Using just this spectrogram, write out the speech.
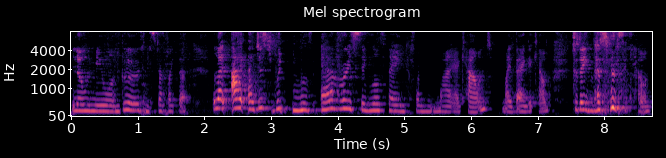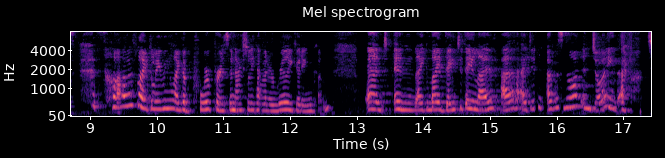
loan me one book and stuff like that. Like I, I just would move every single thing from my account, my bank account, to the investments account. So I was like living like a poor person, actually having a really good income. And and like my day to day life, I, I didn't I was not enjoying that much.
